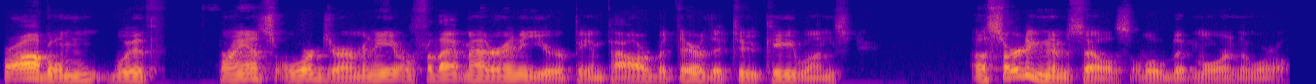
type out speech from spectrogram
problem with France or Germany, or for that matter, any European power, but they're the two key ones, asserting themselves a little bit more in the world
